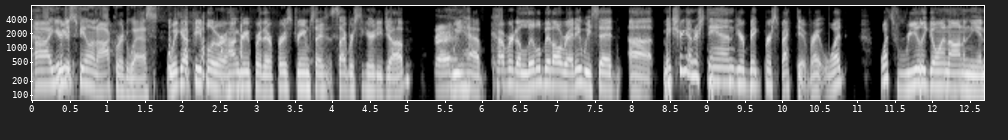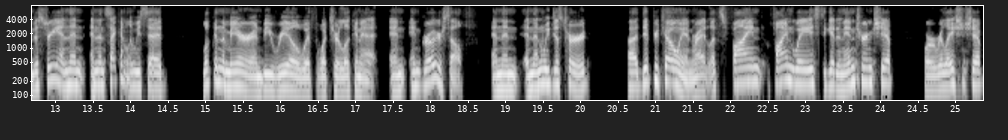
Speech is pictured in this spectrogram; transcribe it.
Uh, you're we, just feeling awkward, Wes. we got people who are hungry for their first dream cybersecurity job. Right. We have covered a little bit already. We said, uh, make sure you understand your big perspective, right? What what's really going on in the industry, and then and then secondly, we said, look in the mirror and be real with what you're looking at, and and grow yourself. And then and then we just heard uh, dip your toe in, right? Let's find find ways to get an internship or a relationship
